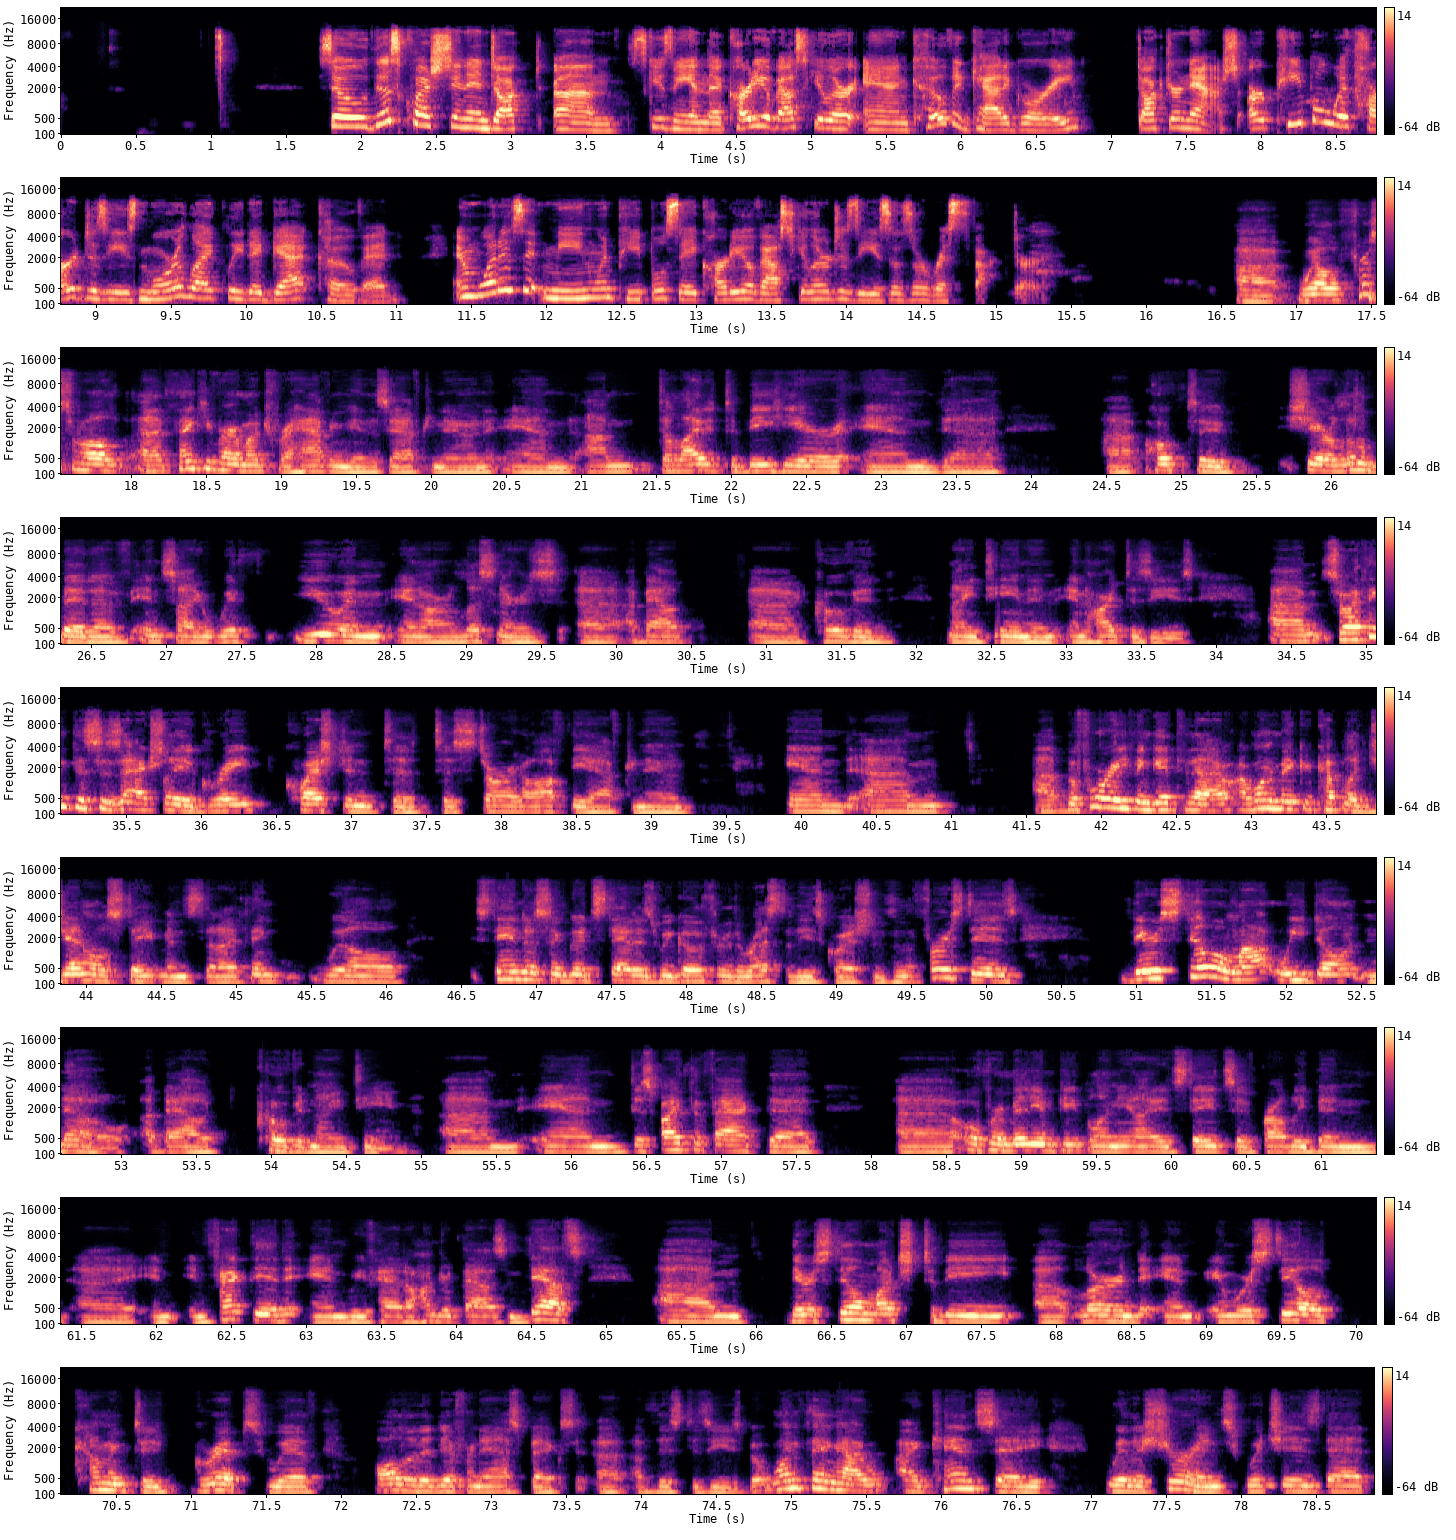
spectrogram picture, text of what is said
So this question in doc, um, excuse me, in the cardiovascular and COVID category, Dr. Nash, are people with heart disease more likely to get COVID and what does it mean when people say cardiovascular disease is a risk factor? Uh, well, first of all, uh, thank you very much for having me this afternoon. And I'm delighted to be here and uh, uh hope to share a little bit of insight with you and, and our listeners uh, about uh, COVID 19 and, and, heart disease. Um, so I think this is actually a great question to, to start off the afternoon. And um, before I even get to that, I, I want to make a couple of general statements that I think will stand us in good stead as we go through the rest of these questions. And the first is there's still a lot we don't know about COVID 19. Um, and despite the fact that uh, over a million people in the United States have probably been uh, in, infected and we've had 100,000 deaths, um, there's still much to be uh, learned, and, and we're still coming to grips with all of the different aspects uh, of this disease. But one thing I, I can say with assurance, which is that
